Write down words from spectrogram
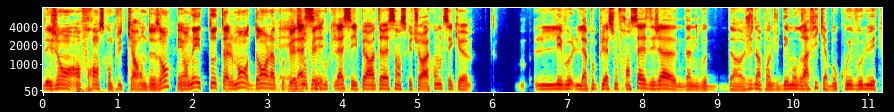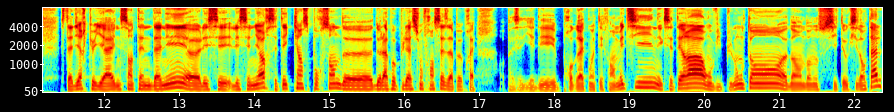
des gens en France qui ont plus de 42 ans et on est totalement dans la population là, Facebook. Là, c'est hyper intéressant ce que tu racontes, c'est que la population française déjà d'un niveau juste d'un point de vue démographique a beaucoup évolué c'est à dire qu'il y a une centaine d'années euh, les, seniors c'était 15% de, de la population française à peu près qu'il y a des progrès qui ont été faits en médecine etc on vit plus longtemps euh, dans, dans nos sociétés occidentales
